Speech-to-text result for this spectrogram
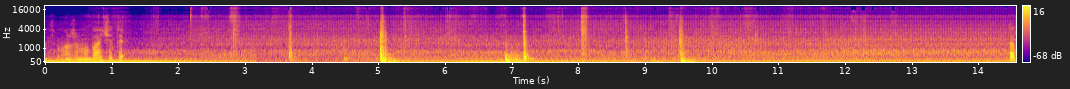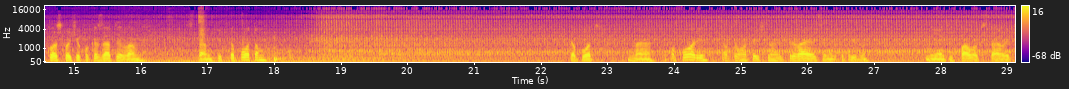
Ось можемо бачити. Також хочу показати вам стан під капотом. Капот на опорі автоматично відкривається, не потрібно ніяких палок ставити.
